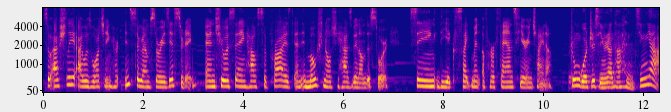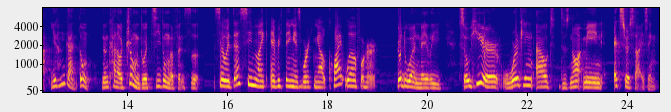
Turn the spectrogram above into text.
So actually, I was watching her Instagram stories yesterday, and she was saying how surprised and emotional she has been on this tour, seeing the excitement of her fans here in China. 中国之行让她很惊讶，也很感动，能看到这么多激动的粉丝。 So it does seem like everything is working out quite well for her. Good one, Meili. So here, working out does not mean exercising.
